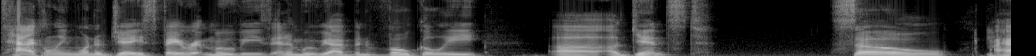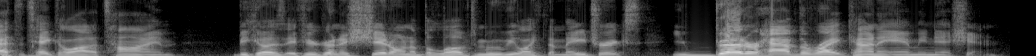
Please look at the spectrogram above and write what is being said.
tackling one of Jay's favorite movies and a movie I've been vocally uh, against. So I had to take a lot of time because if you're gonna shit on a beloved movie like The Matrix, you better have the right kind of ammunition.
